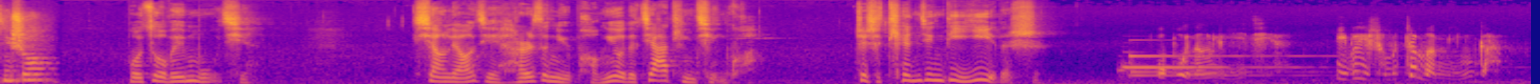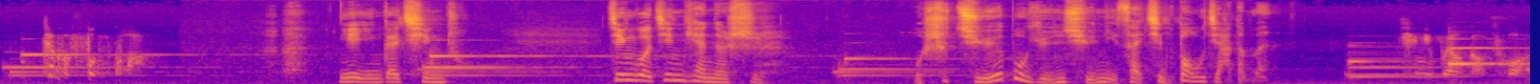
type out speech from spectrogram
你说，我作为母亲。想了解儿子女朋友的家庭情况，这是天经地义的事。我不能理解你为什么这么敏感，这么疯狂。你也应该清楚，经过今天的事，我是绝不允许你再进包家的门。请你不要搞错了，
